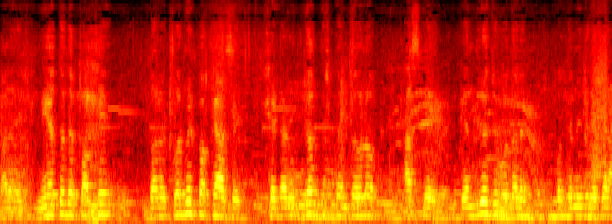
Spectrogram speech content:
মানে নিহতদের পক্ষে, দলের কর্মীর পক্ষে আছে। সেটার উজ্জ্বল দৃষ্টান্ত হলো আজকে কেন্দ্রীয় যুব দলের প্রতিনিধিরা এখানে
